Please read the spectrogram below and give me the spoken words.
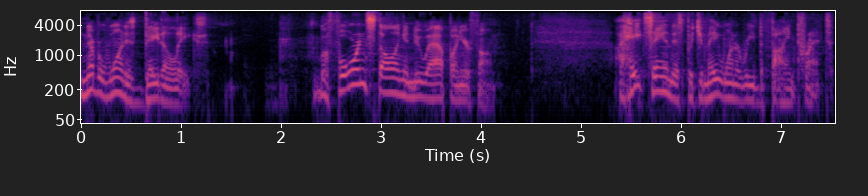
And number one is data leaks. Before installing a new app on your phone, I hate saying this, but you may want to read the fine print.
